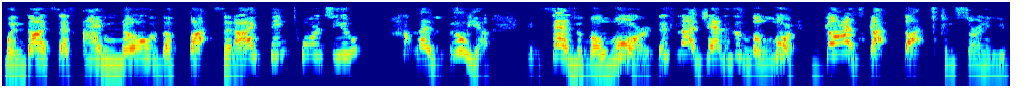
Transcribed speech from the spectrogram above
when God says, I know the thoughts that I think towards you. Hallelujah. It says the Lord. It's not Janice, it's the Lord. God's got thoughts concerning you.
